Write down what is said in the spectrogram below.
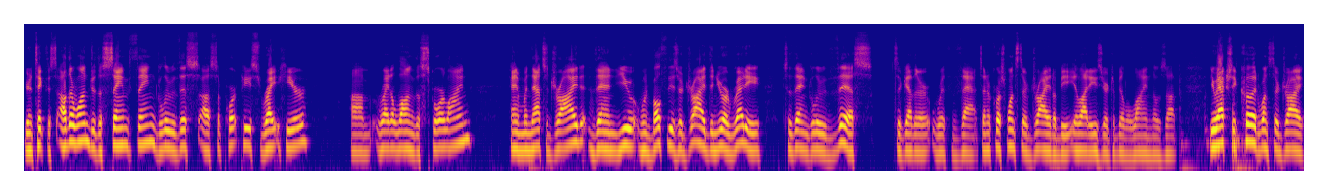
You're going to take this other one, do the same thing, glue this uh, support piece right here, um, right along the score line. And when that's dried, then you, when both of these are dried, then you are ready to then glue this together with that. And of course, once they're dry, it'll be a lot easier to be able to line those up. You actually could, once they're dry,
